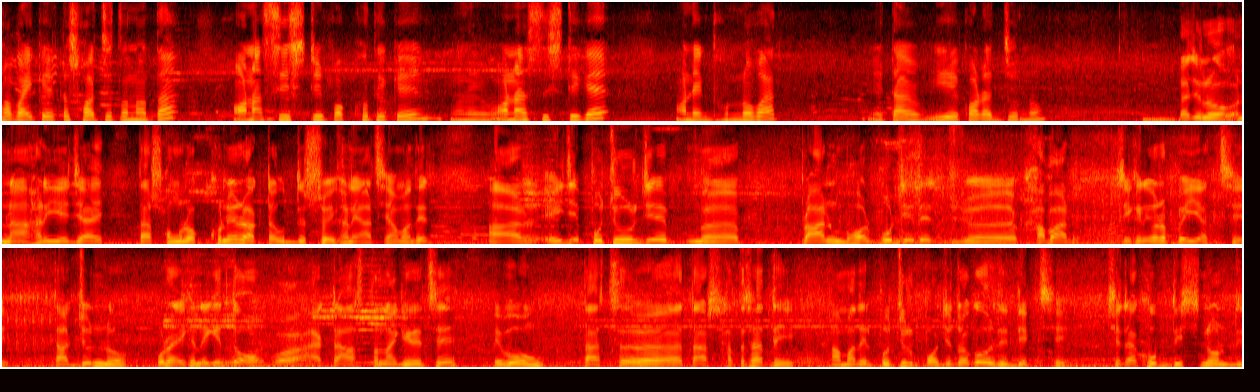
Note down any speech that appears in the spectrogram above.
সবাইকে একটা সচেতনতা, অনার সৃষ্টির পক্ষ থেকে মানে অনার সৃষ্টিকে অনেক ধন্যবাদ এটা ইয়ে করার জন্য। তা যেন না হারিয়ে যায় তার সংরক্ষণেরও একটা উদ্দেশ্য এখানে আছে আমাদের। আর এই যে প্রচুর যে প্রাণ ভরপুর যেদের খাবার সেখানে ওরা পেয়ে যাচ্ছে। তার জন্য ওরা এখানে কিন্তু একটা আস্থানা গেড়েছে এবং তার তার সাথে সাথে আমাদের প্রচুর পর্যটকও ওদের দেখছে। সেটা খুব দৃষ্টিনন্দন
